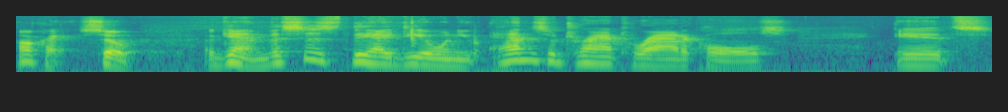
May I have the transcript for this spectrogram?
Okay, so again, this is the idea when you add and subtract radicals, it's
